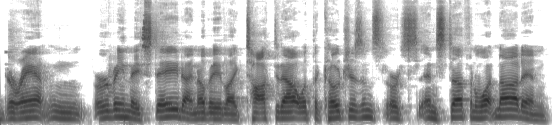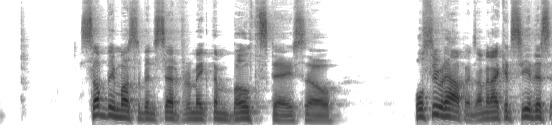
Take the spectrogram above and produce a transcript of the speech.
Durant and Irving they stayed. I know they like talked it out with the coaches and or, and stuff and whatnot, and something must have been said to make them both stay. So we'll see what happens. I mean, I could see this.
